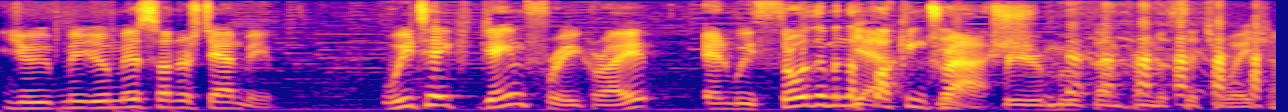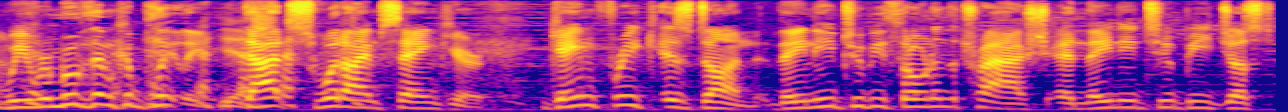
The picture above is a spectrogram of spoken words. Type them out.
you you misunderstand me. We take Game Freak, right, and we throw them in the Yeah, fucking yeah, trash. we remove them from the situation. We remove them completely. Yeah. That's what I'm saying here. Game Freak is done. They need to be thrown in the trash, and they need to be just,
